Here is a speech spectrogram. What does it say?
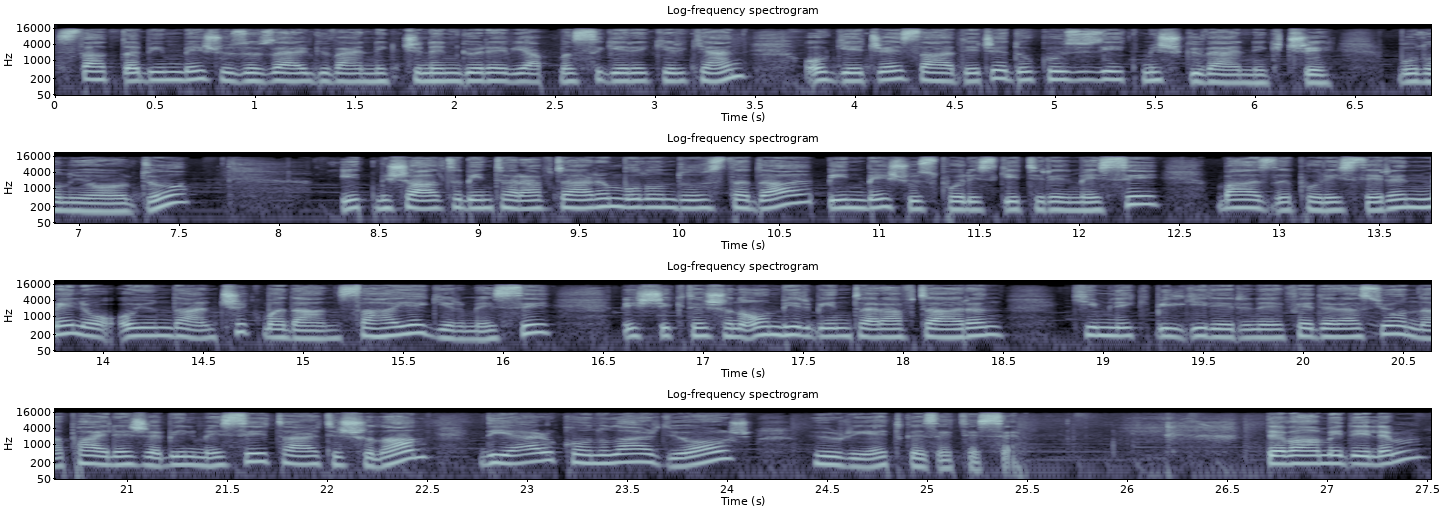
Statta 1500 özel güvenlikçinin görev yapması gerekirken o gece sadece 970 güvenlikçi bulunuyordu. 76 bin taraftarın bulunduğu stada 1500 polis getirilmesi, bazı polislerin Melo oyundan çıkmadan sahaya girmesi, Beşiktaş'ın 11 bin taraftarın kimlik bilgilerini federasyonla paylaşabilmesi tartışılan diğer konular diyor Hürriyet gazetesi. Devam edelim.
